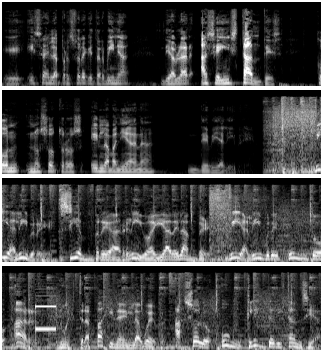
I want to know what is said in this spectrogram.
eh, esa es la persona que termina de hablar hace instantes con nosotros en la mañana de Vía Libre. Vía Libre, siempre arriba y adelante. Vialibre.ar, nuestra página en la web, a solo un clic de distancia.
